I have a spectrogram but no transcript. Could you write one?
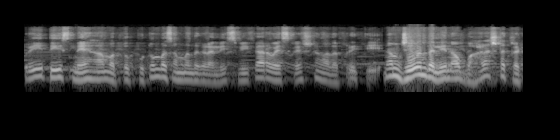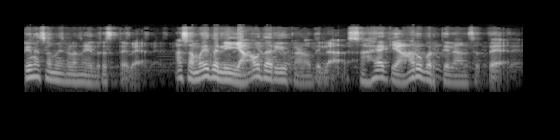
ಪ್ರೀತಿ, ಸ್ನೇಹ ಮತ್ತು ಕುಟುಂಬ ಸಂಬಂಧಗಳಲ್ಲಿ ಸ್ವೀಕಾರವೇ ಶ್ರೇಷ್ಠವಾದ ಪ್ರೀತಿ. ನಮ್ಮ ಜೀವನದಲ್ಲಿ ನಾವು ಬಹಳಷ್ಟು ಕಠಿಣ ಸಮಯಗಳನ್ನು ಎದುರಿಸ್ತೇವೆ. ಆ ಸಮಯದಲ್ಲಿ ಯಾವ ದಾರಿಯೂ ಕಾಣೋದಿಲ್ಲ. ಸಹಾಯಕ್ಕೆ ಯಾರು ಬರ್ತಿಲ್ಲ ಅನ್ಸುತ್ತೆ.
